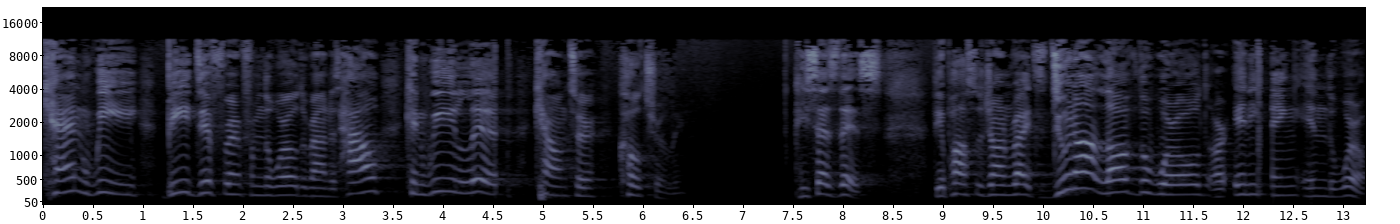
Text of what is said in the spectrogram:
can we be different from the world around us? How can we live counterculturally? He says this. The apostle John writes, do not love the world or anything in the world.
